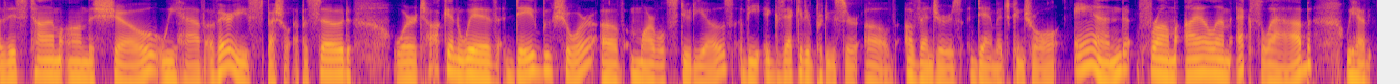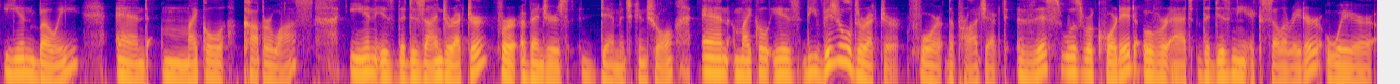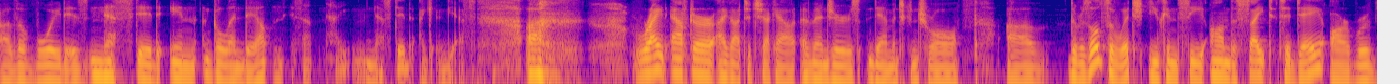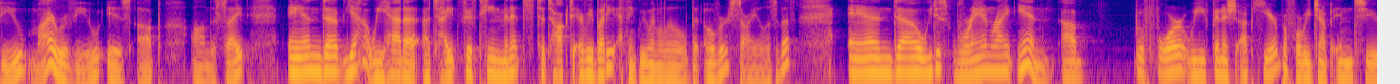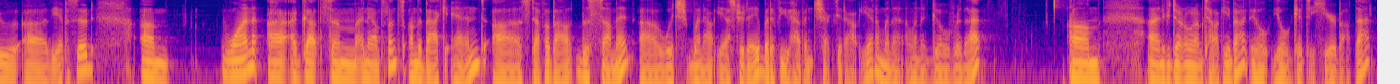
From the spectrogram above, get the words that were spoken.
This time on the show, we have a very special episode. We're talking with Dave Bushore of Marvel Studios, the executive producer of Avengers Damage Control, and from ILM X Lab, we have Ian Bowie and Michael Koperwas. Ian is the design director for Avengers Damage Control, and Michael is the visual director for the project. This was recorded over at the Disney Accelerator, where uh, the Void is nested in Glendale. Is that how you nested? I guess. Uh, right after I got to check out Avengers Damage Control, uh, the results of which you can see on the site today. Our review, my review, is up on the site. And uh, yeah, we had a, a, tight 15 minutes to talk to everybody. I think we went a little bit over. Sorry, Elizabeth. And uh, we just ran right in. Uh, before we finish up here, before we jump into uh, the episode, um, one, uh, I've got some announcements on the back end, uh, stuff about the summit, uh, which went out yesterday. But if you haven't checked it out yet, I'm gonna I'm gonna go over that. Um, and if you don't know what I'm talking about, you'll, you'll get to hear about that.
